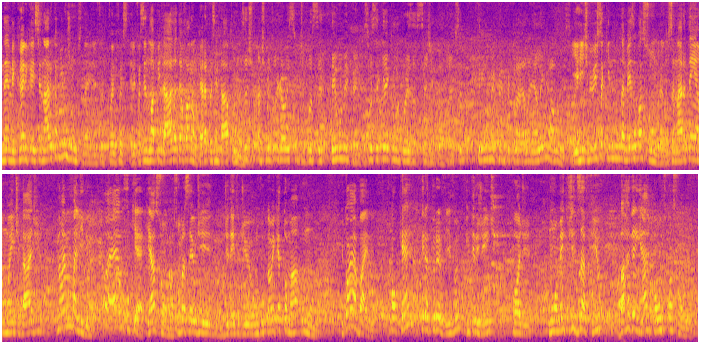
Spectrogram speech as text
né, mecânica e cenário caminham juntos, né? Ele foi, foi- foi- ele foi sendo lapidado até eu falar, não, quero apresentar Mas mundo. acho, acho muito legal isso de você ter uma mecânica. Se você quer que uma coisa seja importante, você cria uma mecânica pra ela e é legal isso. E a gente viu isso aqui na mesa com a sombra. No cenário tem uma entidade que não é maligna, ela é o que é, que é a sombra. A sombra saiu de, de dentro de um vulcão e quer tomar o mundo. E qual é a vibe? qualquer criatura viva, inteligente, pode, no momento de desafio, barganhar pontos com a sombra.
